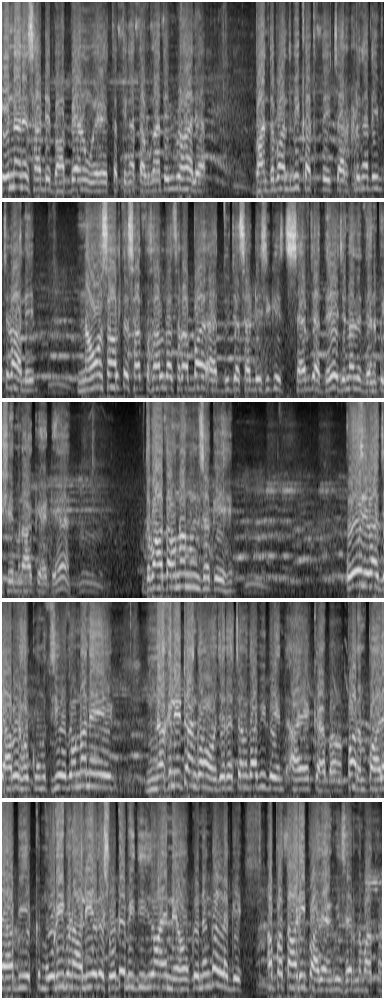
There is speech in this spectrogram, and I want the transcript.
ਇਹਨਾਂ ਨੇ ਸਾਡੇ ਬਾਬਿਆਂ ਨੂੰ ਇਹ ਤੱਤੀਆਂ ਤਵਗਾਂ ਤੇ ਵੀ ਬਹਾ ਲਿਆ। ਬੰਦ-ਬੰਦ ਵੀ ਕੱਟਤੇ ਚਰਖੜੀਆਂ ਤੇ ਵੀ ਚੜਾ ਲਏ। 9 ਸਾਲ ਤੇ 7 ਸਾਲ ਦਾ ਸਰਾਬਾ ਅ, ਦੂਜਾ ਸਾਡੀ ਸੀਗੀ ਸਾਹਿਬਜ਼ਾਦੇ ਜਿਨ੍ਹਾਂ ਦੇ ਦਿਨ ਪਿਛੇ ਮਨਾ ਕੇ ਹਟਿਆ ਆ। ਦਬਾ ਤਾਂ ਉਹਨਾਂ ਨੂੰ ਨਹੀਂ ਸਕੇ ਇਹ। ਉਹ ਜਿਹੜਾ ਜਾਬਰ ਹਕੂਮਤ ਸੀ, ਉਦੋਂ ਉਹਨਾਂ ਨੇ ਨਕਲੀ ਢੰਗ ਹੌਂਜ ਰਚਣ ਦਾ ਵੀ ਆਏ ਇੱਕ ਭਰਮ ਪਾਲਿਆ ਵੀ ਇੱਕ ਮੋਰੀ ਬਣਾ ਲਈ ਤੇ ਛੋਟੇ ਬੀਜੀ ਜਦੋਂ ਆਏ ਨਿਉ ਕੇ ਲੰਘਣ ਲੱਗੇ, ਆਪਾਂ ਤਾੜੀ ਪਾ ਦਿਆਂਗੇ ਵੀ ਸਿਰ ਨਵਾਤਾ।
